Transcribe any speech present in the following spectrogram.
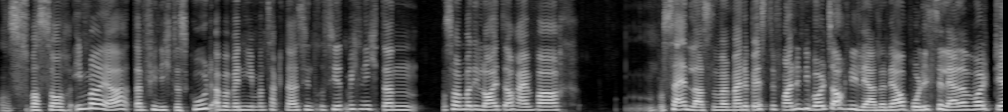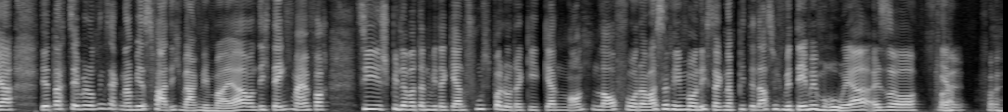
was auch immer, ja, dann finde ich das gut. Aber wenn jemand sagt, na, es interessiert mich nicht, dann soll man die Leute auch einfach sein lassen, weil meine beste Freundin, die wollte es auch nie lernen, ja, obwohl ich sie lernen wollte, ja, die hat nach zehn Minuten gesagt, na, mir ist fad, ich mag nicht mehr, ja, und ich denke mir einfach, sie spielt aber dann wieder gern Fußball oder geht gern Mountainlaufen oder was auch immer und ich sage, na, bitte lass mich mit dem in Ruhe, ja, also, voll, ja. Voll.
